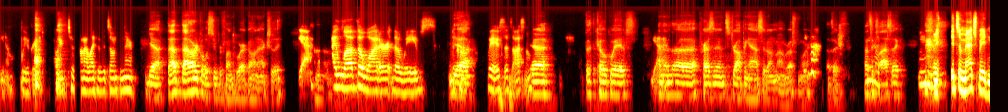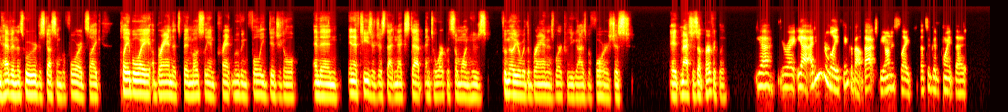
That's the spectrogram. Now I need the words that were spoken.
you know, we agreed. And it took on a life of its own from there. yeah, that that article was super fun to work on actually. Yeah. Um, I love the water, the waves, the yeah, Coke waves. That's awesome. yeah, the Coke waves, Yeah, and then the president's dropping acid on Mount Rushmore. That's a that's a classic. I Mhm. mean, it's a match made in heaven. That's what we were discussing before. It's like Playboy, a brand that's been mostly in print, moving fully digital, and then NFTs are just that next step. And to work with someone who's familiar with the brand, has worked with you guys before, is just it matches up perfectly. Yeah, you're right. Yeah, I didn't even really think about that to be honest. Like that's a good point that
